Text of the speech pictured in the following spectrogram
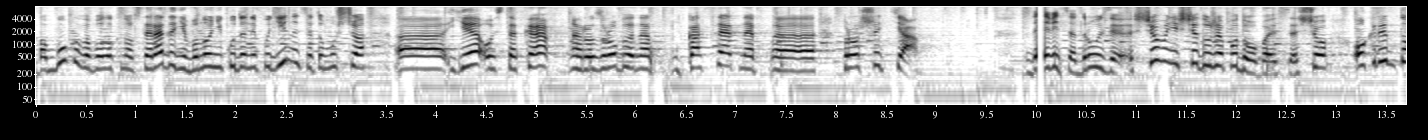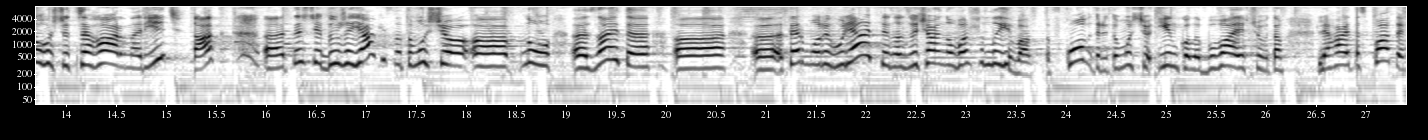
бамбукове волокно всередині воно нікуди не подінеться, тому що е, є ось таке розроблене касетне е, прошиття. Дивіться, друзі, що мені ще дуже подобається, що окрім того, що це гарна річ, так е, це ще дуже якісно, тому що е, ну е, знаєте, терморегуляція надзвичайно важлива в ковдрі, тому що інколи буває, що ви там лягаєте спати,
